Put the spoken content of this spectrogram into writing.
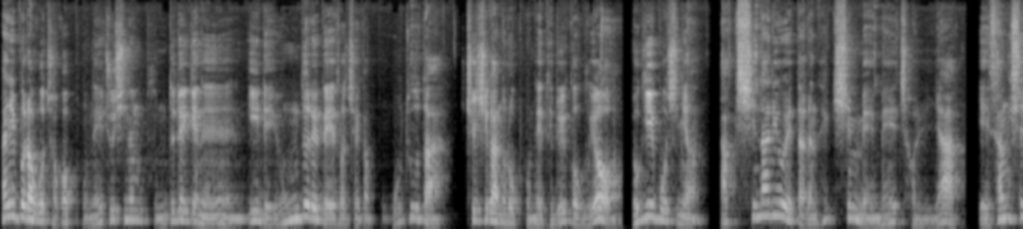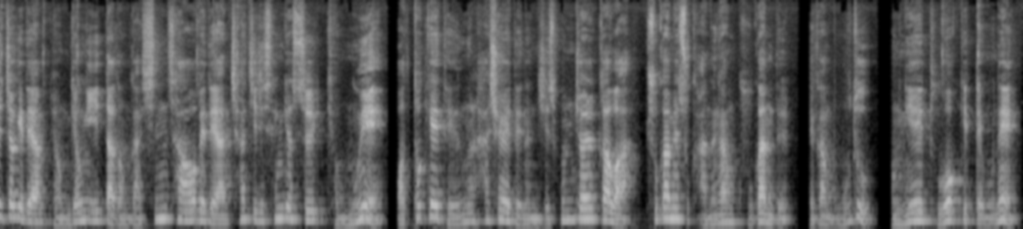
하이브라고 적어 보내주시는 분들에게는 이 내용들에 대해서 제가 모두 다 실시간으로 보내드릴 거고요. 여기 보시면 각 시나리오에 따른 핵심 매매 전략, 예상 실적에 대한 변경이 있다던가 신사업에 대한 차질이 생겼을 경우에 어떻게 대응을 하셔야 되는지 손절가와 추가 매수 가능한 구간들 제가 모두 정리해 두었기 때문에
